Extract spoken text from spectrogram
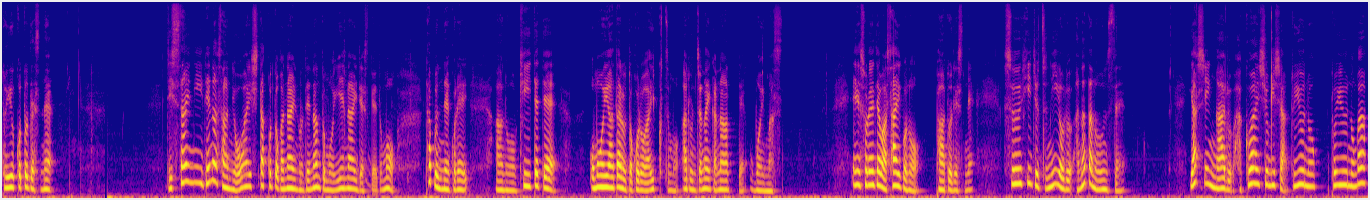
ということですね。実際にレナさんにお会いしたことがないので何とも言えないですけれども多分ねこれあの聞いてて思い当たるところがいくつもあるんじゃないかなって思います。えー、それでは最後のパートですね。数秘術によるあなたの運勢。野心がある博愛主義者というのというのが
